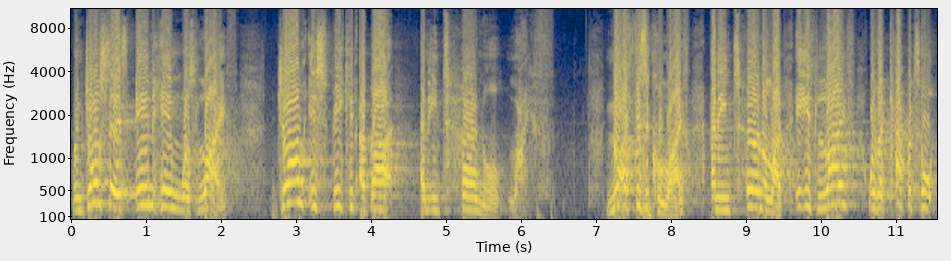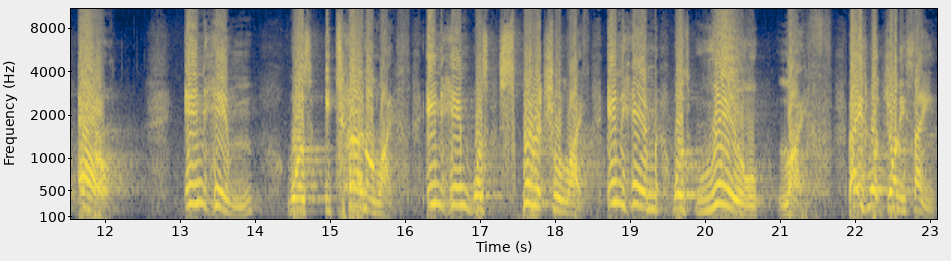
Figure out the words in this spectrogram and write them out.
When John says, In him was life, John is speaking about an eternal life. Not a physical life, an eternal life. It is life with a capital L. In him was eternal life. In him was spiritual life. In him was real life. That is what John is saying.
